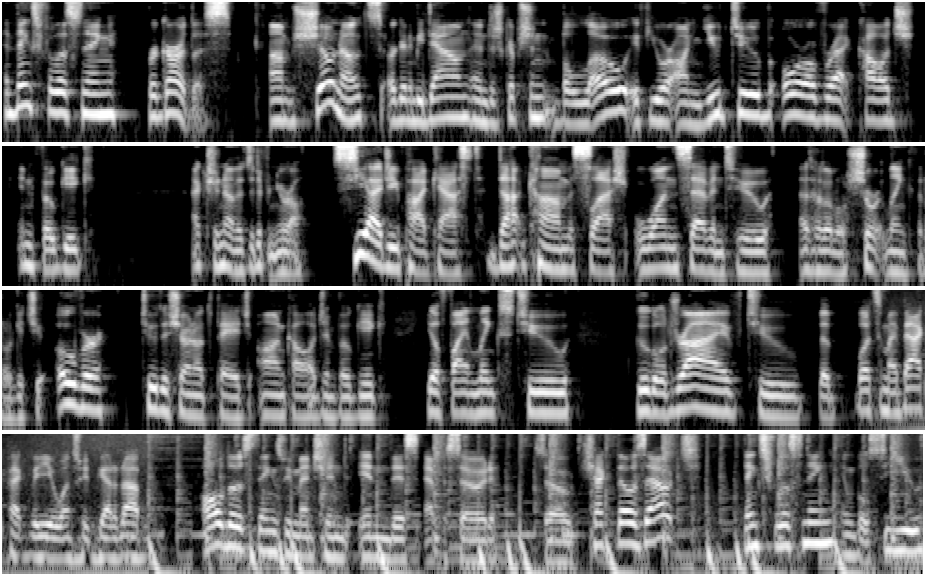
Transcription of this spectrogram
and thanks for listening. Regardless, um, show notes are going to be down in the description below if you are on YouTube or over at College Info Geek. Actually, no, there's a different URL. CIGpodcast.com slash 172. That's our little short link that'll get you over to the show notes page on College Info Geek. You'll find links to Google Drive, to the What's in My Backpack video once we've got it up. All those things we mentioned in this episode. So check those out. Thanks for listening, and we'll see you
